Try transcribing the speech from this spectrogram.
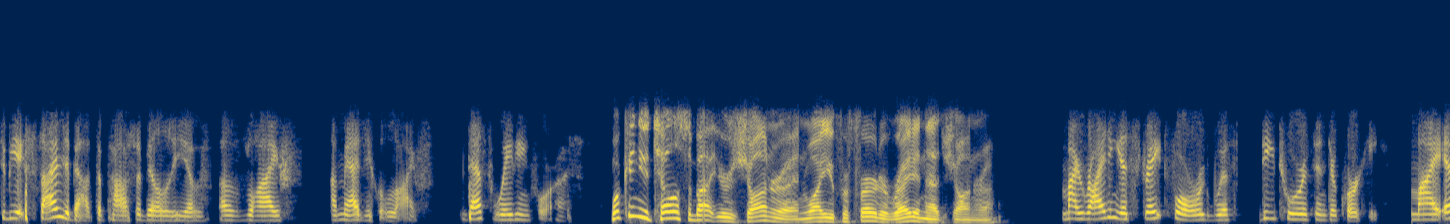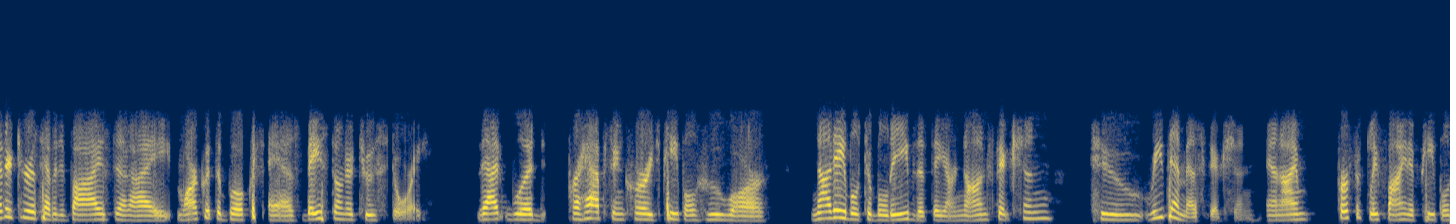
to be excited about the possibility of of life, a magical life that's waiting for us. What can you tell us about your genre and why you prefer to write in that genre? My writing is straightforward with detours into quirky. My editors have advised that I market the books as based on a true story. That would perhaps encourage people who are not able to believe that they are nonfiction to read them as fiction. And I'm perfectly fine if people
